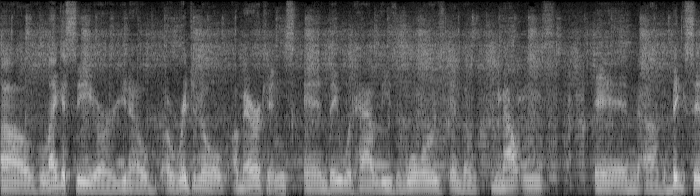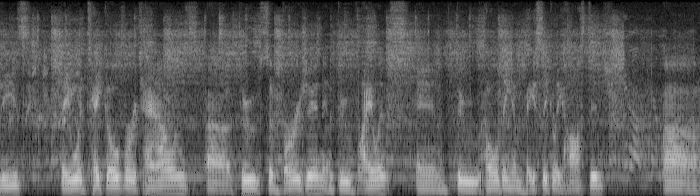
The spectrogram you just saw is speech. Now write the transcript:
of legacy or you know original Americans, and they would have these wars in the mountains, in uh, the big cities. They would take over towns uh, through subversion and through violence and through holding them basically hostage. Uh,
